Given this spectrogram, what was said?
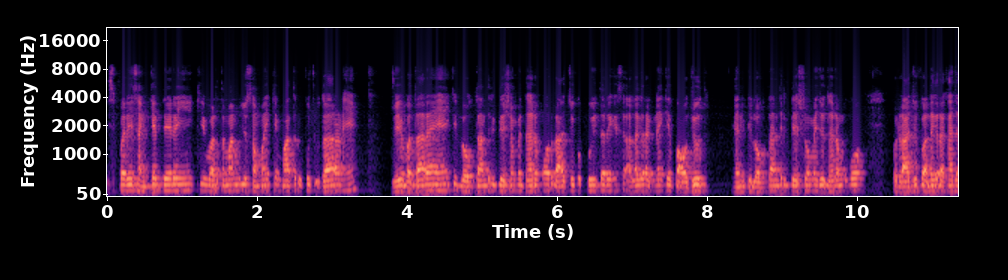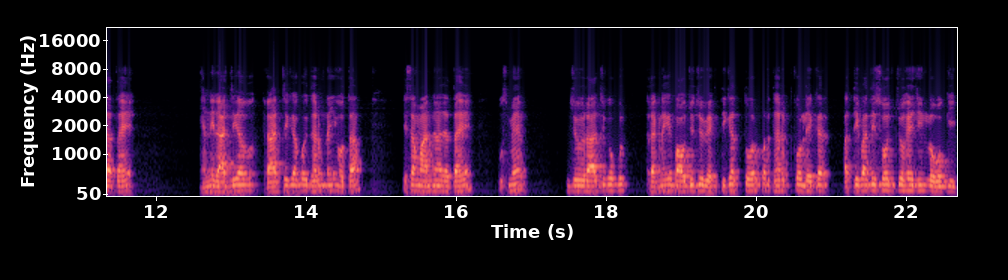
इस पर ये संकेत दे रही हैं कि वर्तमान में जो समय के मात्र कुछ उदाहरण हैं, जो ये बता रहे हैं कि लोकतांत्रिक देशों में धर्म और राज्य को पूरी तरीके से अलग रखने के बावजूद, यानी कि लोकतांत्रिक देशों में जो धर्म को और राज्य को अलग रखा जाता है, यानी राज्य का राज्य का कोई धर्म नहीं होता, ऐसा माना जाता है। उसमें जो राज्य को रखने के बावजूद जो व्यक्तिगत तौर पर धर्म को लेकर अतिवादी सोच जो है जिन लोगों की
